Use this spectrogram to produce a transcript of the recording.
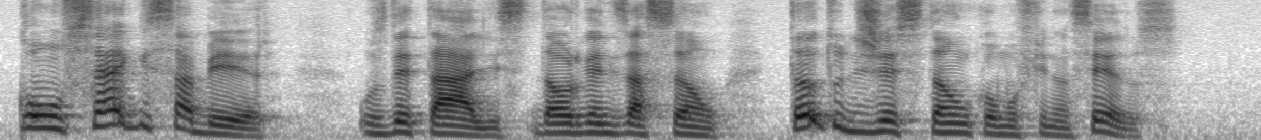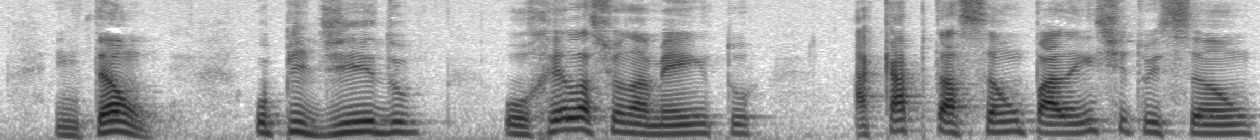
consegue saber os detalhes da organização, tanto de gestão como financeiros? Então, o pedido, o relacionamento, a captação para a instituição,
